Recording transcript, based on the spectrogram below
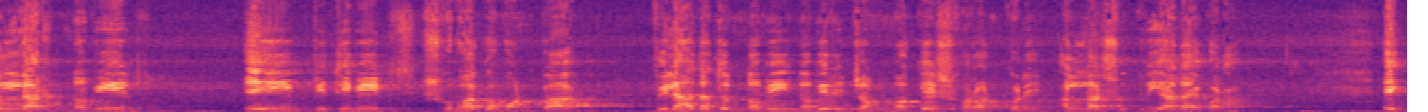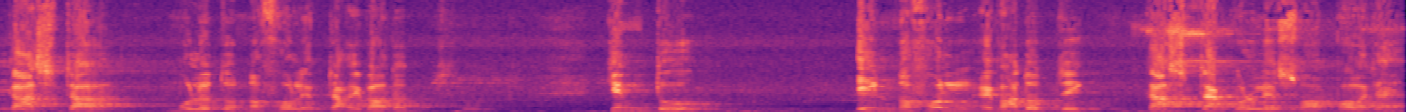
আল্লাহর নবীর এই পৃথিবীর শুভাগমন বা বিলাদাতুন নবী, নবীর জন্মকে স্মরণ করে আল্লাহর শুক্রিয়া আদায় করা। এই কাজটা মূলত নফল একটা ইবাদত। কিন্তু এই নফল এবাদত যে কাজটা করলে সব পাওয়া যায়,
